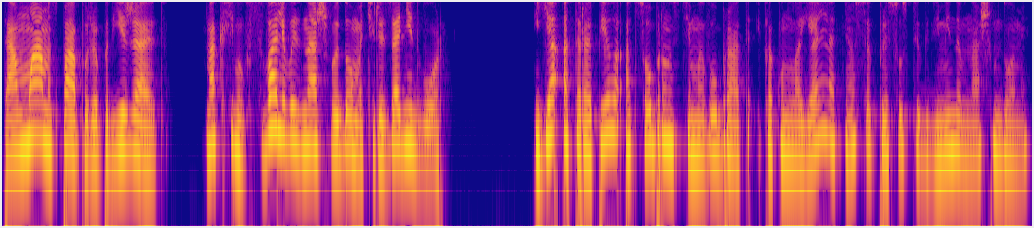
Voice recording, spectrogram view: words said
«Там мама с папой уже подъезжают. Максимов, сваливай из нашего дома через задний двор». Я оторопела от собранности моего брата и как он лояльно отнесся к присутствию Демида в нашем доме.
